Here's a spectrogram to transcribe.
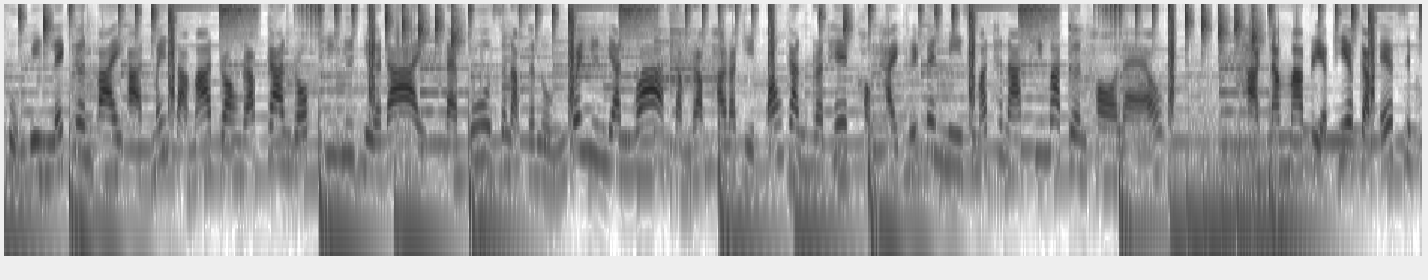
ฝูงบินเล็กเกินไปอาจไม่สามารถรองรับการรบที่ยืดเยื้อได้ แต่ผู้สนับสนุนก็ยืนยันว่าสำหรับภารกิจป้องกันประเทศของไทยกริเปนมีสมรรถนะที่มากเกินพอแล้ว หากนำมาเปรียบเทียบกับ F16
